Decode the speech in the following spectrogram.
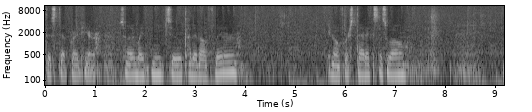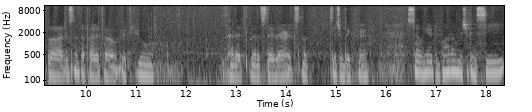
this step right here. So I might need to cut it off later, you know, for statics as well. But it's not that bad if, uh, if you let it let it stay there. It's not such a big thing. So here at the bottom as you can see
